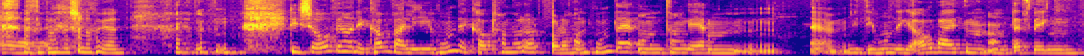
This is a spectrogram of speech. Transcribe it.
äh, die wollen wir schon noch hören. die Schafe habe ich gehabt, weil ich Hunde gehabt habe oder, oder habe Hunde und habe gern ähm, mit den Hunden gearbeitet und deswegen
